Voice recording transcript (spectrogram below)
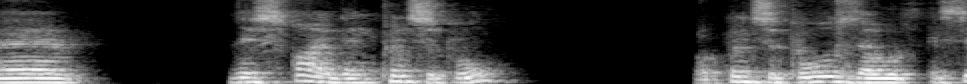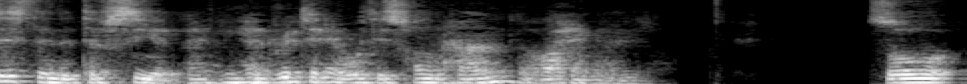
uh, this find and principle or principles that would assist in the tafsir, and he had written it with his own hand, rahimahullah. So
